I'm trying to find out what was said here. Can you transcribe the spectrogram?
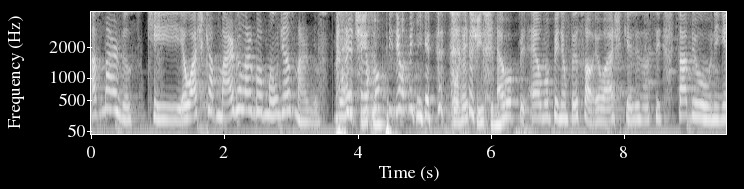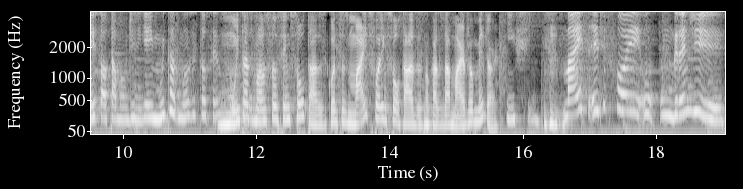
as Marvels. Que eu acho que a Marvel largou mão de as Marvels. Essa é uma opinião minha. Corretíssimo. É, uma, é uma opinião pessoal. Eu acho que eles, assim, sabe o ninguém solta a mão de ninguém? Muitas mãos estão sendo soltas. Muitas mãos estão sendo soltadas. Quantas mais forem soltadas no caso da Marvel, Marvel, melhor. Enfim. Mas esse foi um, um grande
